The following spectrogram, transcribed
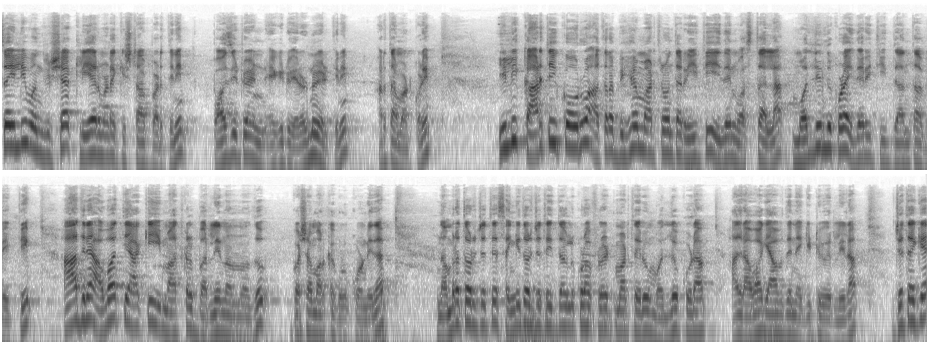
ಸೊ ಇಲ್ಲಿ ಒಂದು ವಿಷಯ ಕ್ಲಿಯರ್ ಮಾಡೋಕ್ಕೆ ಇಷ್ಟಪಡ್ತೀನಿ. ಪಾಸಿಟಿವ್ ಆ್ಯಂಡ್ ನೆಗೆಟಿವ್ ಎರಡನ್ನೂ ಹೇಳ್ತೀನಿ. ಅರ್ಥ ಮಾಡ್ಕೊಳ್ಳಿ. ಇಲ್ಲಿ ಕಾರ್ತಿಕ್ ಅವರು ಆ ಥರ ಬಿಹೇವ್ ಮಾಡ್ತಿರುವಂಥ ರೀತಿ ಇದೇನು ಹೊಸ್ತಲ್ಲ ಮೊದಲಿಂದ ಕೂಡ ಇದೇ ರೀತಿ ಇದ್ದಂಥ ವ್ಯಕ್ತಿ. ಆದರೆ ಅವತ್ತು ಯಾಕೆ ಈ ಮಾತುಗಳು ಬರಲಿಲ್ಲ ಅನ್ನೋದು ಕ್ವಶನ್ ಮಾರ್ಕ್ ಉಳ್ಕೊಂಡಿದೆ. ನಮ್ರತ ಅವ್ರ ಜೊತೆ ಸಂಗೀತ ಅವ್ರ ಜೊತೆ ಇದ್ದಾಗಲೂ ಕೂಡ ಫ್ಲರ್ಟ್ ಮಾಡ್ತಾ ಮೊದಲು ಕೂಡ, ಆದರೆ ಅವಾಗ ಯಾವುದೇ ನೆಗೆಟಿವ್ ಇರಲಿಲ್ಲ. ಜೊತೆಗೆ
